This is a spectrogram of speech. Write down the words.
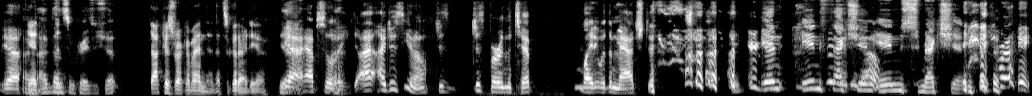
Yeah, I've, Yeah, I've done some crazy shit. Doctors recommend that. That's a good idea. yeah, absolutely. I, I just you know just just burn the tip, light it with a match. You're good, In, infection, go. in schmection. right?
